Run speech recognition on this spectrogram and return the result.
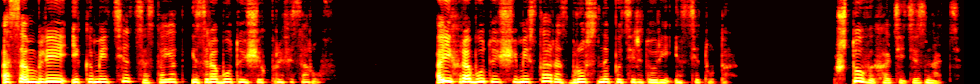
Ассамблея и комитет состоят из работающих профессоров, а их работающие места разбросаны по территории института. Что вы хотите знать?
